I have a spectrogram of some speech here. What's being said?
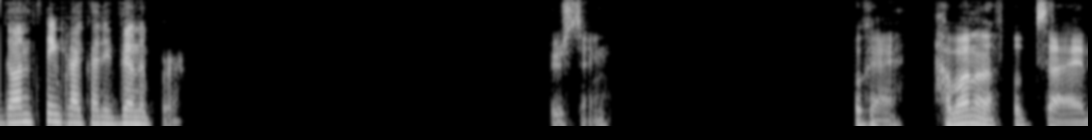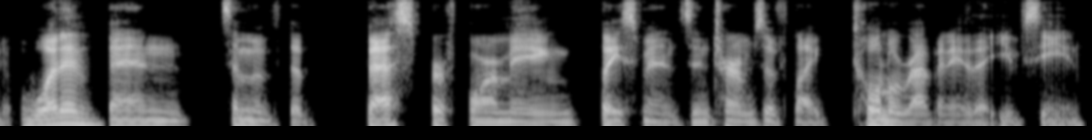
Don't think like a developer. Interesting. Okay. How about on the flip side? What have been some of the best performing placements in terms of like total revenue that you've seen?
